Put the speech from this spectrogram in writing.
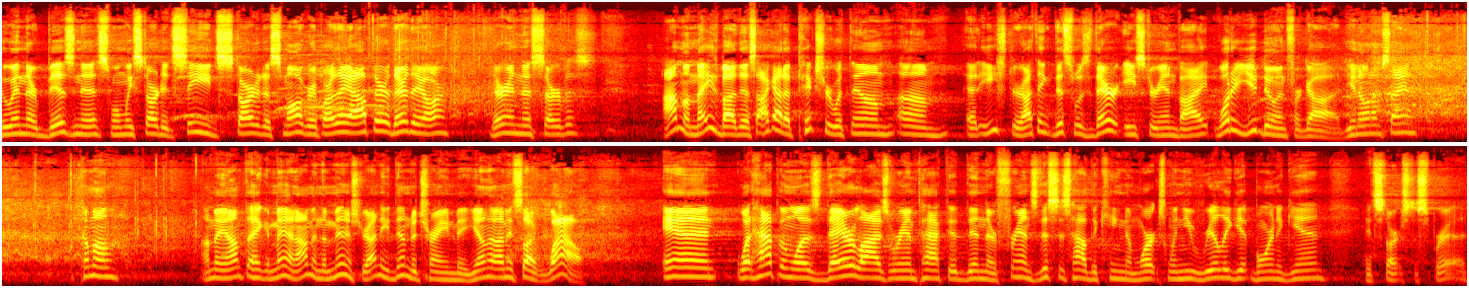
who, in their business, when we started Seeds, started a small group. Are they out there? There they are. They're in this service. I'm amazed by this. I got a picture with them um, at Easter. I think this was their Easter invite. What are you doing for God? You know what I'm saying? Come on. I mean, I'm thinking, man, I'm in the ministry. I need them to train me. You know, I mean, it's like, wow. And what happened was their lives were impacted, then their friends. This is how the kingdom works. When you really get born again, it starts to spread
